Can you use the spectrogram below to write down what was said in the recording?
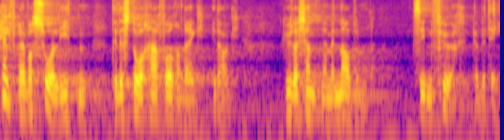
Helt fra jeg var så liten til jeg står her foran deg i dag. Gud har kjent meg med navn siden før jeg ble til.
